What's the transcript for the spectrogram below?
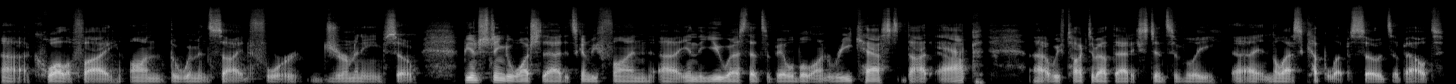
uh, qualify on the women's side for Germany. So be interesting to watch that. It's going to be fun. Uh, in the US, that's available on recast.app. Uh, we've talked about that extensively uh, in the last couple episodes about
